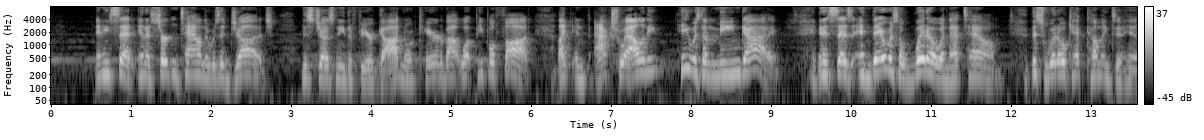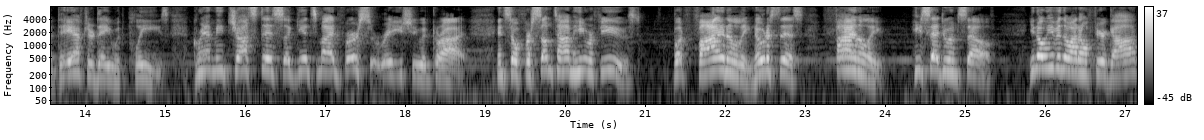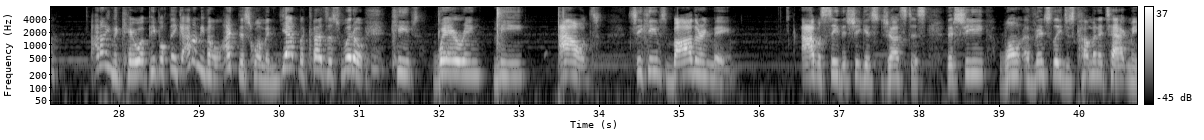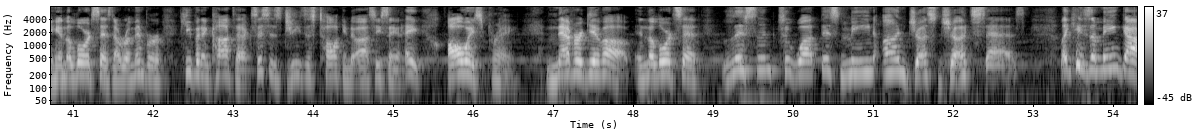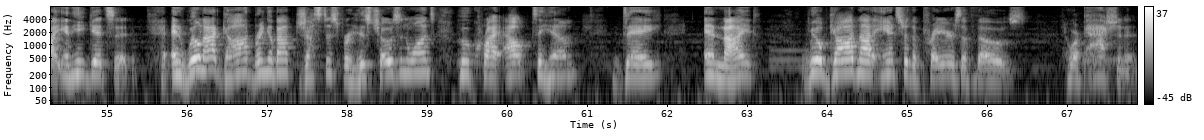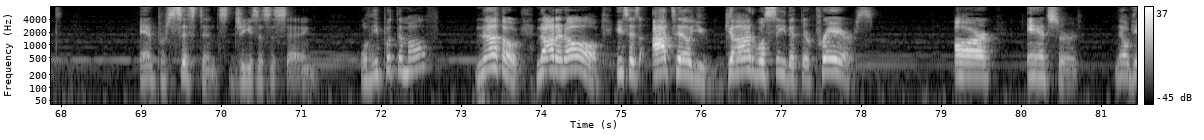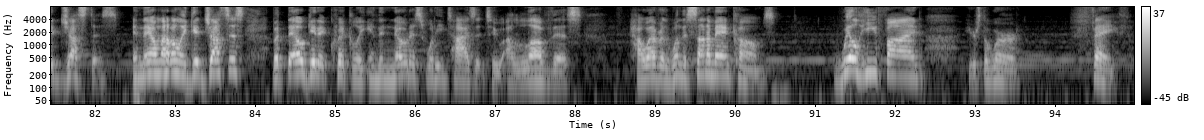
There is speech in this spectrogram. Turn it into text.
And he said, In a certain town, there was a judge. This judge neither feared God nor cared about what people thought. Like in actuality, he was a mean guy. And it says, And there was a widow in that town. This widow kept coming to him day after day with pleas. Grant me justice against my adversary, she would cry. And so for some time he refused. But finally, notice this finally, he said to himself, You know, even though I don't fear God, I don't even care what people think. I don't even like this woman. Yet, because this widow keeps wearing me out, she keeps bothering me. I will see that she gets justice, that she won't eventually just come and attack me. And the Lord says, Now remember, keep it in context. This is Jesus talking to us. He's saying, Hey, always pray, never give up. And the Lord said, Listen to what this mean, unjust judge says. Like he's a mean guy and he gets it. And will not God bring about justice for his chosen ones who cry out to him day and night? Will God not answer the prayers of those who are passionate and persistent? Jesus is saying. Will he put them off? No, not at all. He says, I tell you, God will see that their prayers are answered. They'll get justice. And they'll not only get justice, but they'll get it quickly. And then notice what he ties it to. I love this. However, when the Son of Man comes, will he find, here's the word, faith?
